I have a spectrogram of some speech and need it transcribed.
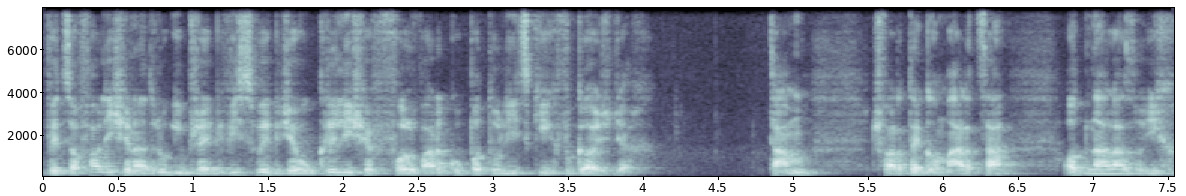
wycofali się na drugi brzeg Wisły, gdzie ukryli się w folwarku potulickich w Goździach. Tam 4 marca odnalazł ich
